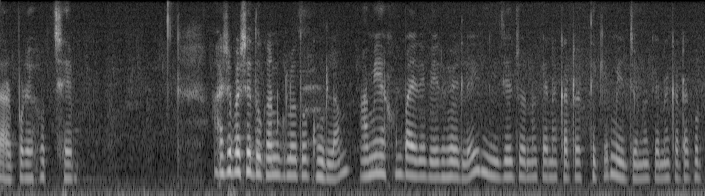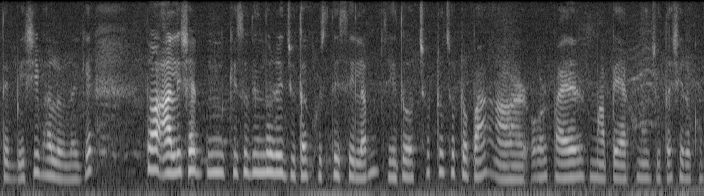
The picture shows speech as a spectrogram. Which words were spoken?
তারপরে হচ্ছে আশেপাশে দোকানগুলো তো ঘুরলাম। আমি এখন বাইরে বের হইলে নিজের জন্য কেনাকাটার থেকে মেয়ের জন্য কেনাকাটা করতে বেশি ভালো লাগে। তো আলিশার কিছুদিন ধরে জুতা খুঁজতেছিলাম, যেহেতু ওর ছোট্ট ছোট্ট পা, আর ওর পায়ের মাপে এখনও জুতা সেরকম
